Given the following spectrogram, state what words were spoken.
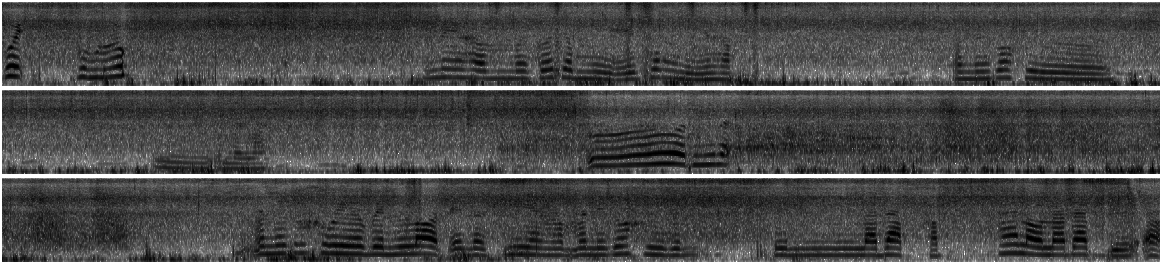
เฮ้ยผมลืม นี่ครับมันก็จะมีพวกนี้ครับ อันนี้ก็คือเอออะไรวะเออนี่แหละอันนี้ก็คือเป็นหลอดเอเนอร์จีครับอันนี้ก็คือเป็นเป็นระดับครับ ถ้าเราระดับเยอะอะ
